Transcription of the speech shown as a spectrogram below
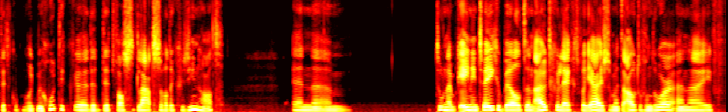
dit komt nooit meer goed. Ik, dit, dit was het laatste wat ik gezien had. En um, toen heb ik 112 gebeld en uitgelegd van ja, hij is er met de auto vandoor en hij heeft,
